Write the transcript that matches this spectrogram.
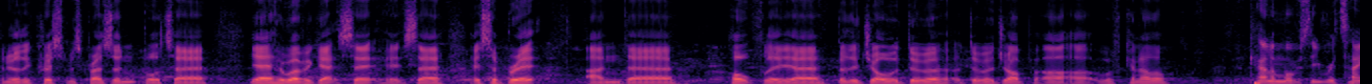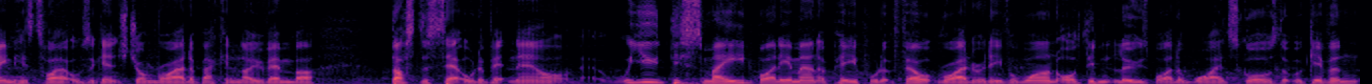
an early Christmas present. But uh, yeah, whoever gets it, it's a it's a Brit, and uh, hopefully uh, Billy Joe will do a do a job uh, uh, with Canelo. Callum obviously retained his titles against John Ryder back in November. Dust has settled a bit now. Were you dismayed by the amount of people that felt Ryder had either won or didn't lose by the wide scores that were given?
